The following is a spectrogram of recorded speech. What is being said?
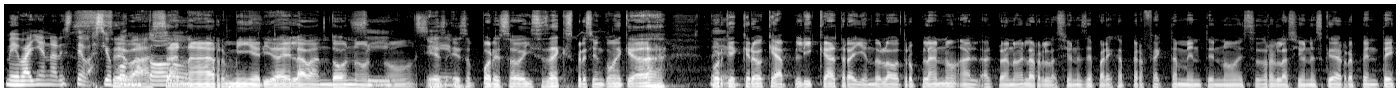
me va a llenar este vacío se con va todo. a sanar mi herida del abandono, Sí, ¿no? sí. Es, eso, por eso hice esa expresión como de que, ah, porque creo que aplica trayéndolo a otro plano, al, al plano de las relaciones de pareja perfectamente, ¿no? Estas relaciones que de repente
